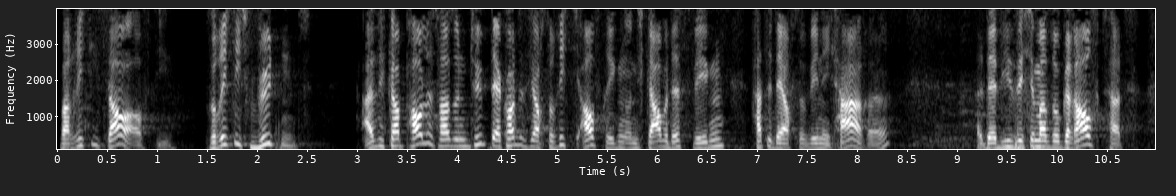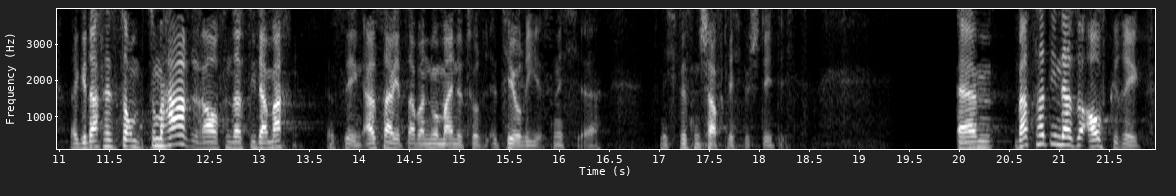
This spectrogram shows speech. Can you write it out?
war richtig sauer auf die, so richtig wütend. Also ich glaube, Paulus war so ein Typ, der konnte sich auch so richtig aufregen und ich glaube, deswegen hatte der auch so wenig Haare, weil der die sich immer so gerauft hat. Er gedacht, es ist doch zum Haare raufen, dass die da machen. Deswegen, also das ist jetzt aber nur meine Theorie, ist nicht, äh, ist nicht wissenschaftlich bestätigt. Ähm, was hat ihn da so aufgeregt?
